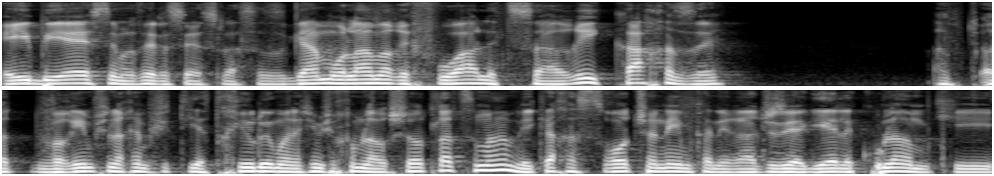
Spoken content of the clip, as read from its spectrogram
ABS זה מרצדס S-Class, אז גם עולם הרפואה, לצערי, ככה זה. הדברים שלכם פשוט יתחילו עם אנשים שיכולים להרשות לעצמם, וייקח עשרות שנים כנראה עד שזה יגיע לכולם, כי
